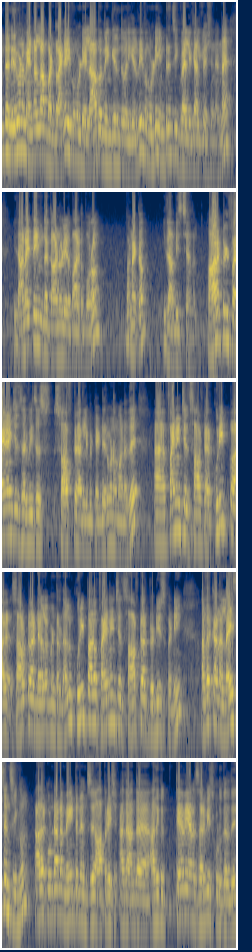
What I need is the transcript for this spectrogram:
இந்த நிறுவனம் என்னெல்லாம் பண்ணுறாங்க இவங்களுடைய லாபம் எங்கிருந்து வருகிறது இவங்களுடைய இன்ட்ரென்சிக் வேல்யூ கால்குலேஷன் என்ன? இது அனைத்தையும் இந்த காணொலியில் பார்க்க போகிறோம் வணக்கம் இது அபிஸ் channel Oracle financial services software limited நிறுவனமானது. ஃபைனான்சியல் சாஃப்ட்வேர் குறிப்பாக சாஃப்ட்வேர் டெவலப்மெண்ட் இருந்தாலும் குறிப்பாக ஃபைனான்சியல் சாஃப்ட்வேர் ப்ரொடியூஸ் பண்ணி அதற்கான லைசன்சிங்கும் அதற்கு உண்டான மெயின்டெனன்ஸு ஆப்ரேஷன் அது அந்த அதுக்கு தேவையான சர்வீஸ் கொடுக்கறது.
